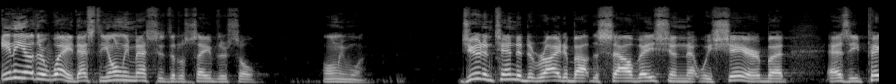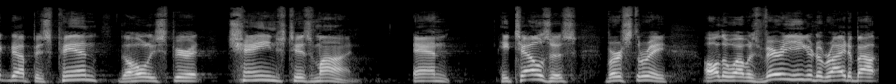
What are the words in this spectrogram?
Any other way, that's the only message that'll save their soul. Only one. Jude intended to write about the salvation that we share, but as he picked up his pen, the Holy Spirit changed his mind. And he tells us, verse 3, although I was very eager to write about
